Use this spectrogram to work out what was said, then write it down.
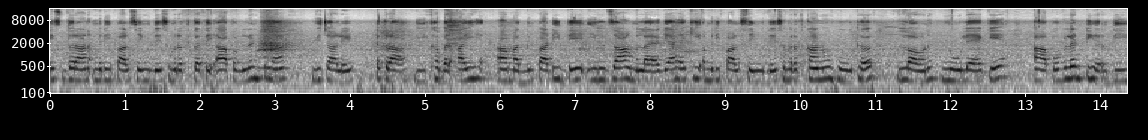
ਇਸ ਦੌਰਾਨ ਅਮਰੀਪਾਲ ਸਿੰਘ ਦੇ ਸਮਰਥਕ ਅਤੇ ਆਪ ਵਲੰਟੀਅਰਾਂ ਵਿਚਾਲੇ ਟਕਰਾਅ ਦੀ ਖਬਰ ਆਈ ਹੈ। ਆਮ ਆਦਮੀ ਪਾਰਟੀ ਦੇ ਇਲਜ਼ਾਮ ਲਾਇਆ ਗਿਆ ਹੈ ਕਿ ਅਮਰੀਪਾਲ ਸਿੰਘ ਦੇ ਸਮਰਥਕਾਂ ਨੂੰ ਬੂਥ ਲਾਉਣ ਨੂੰ ਲੈ ਕੇ ਆਪ ਵਲੰਟੀਅਰ ਦੀ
